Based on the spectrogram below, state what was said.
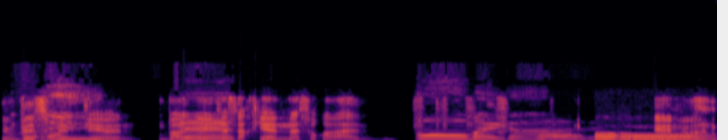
yung best friend ko yun. Bago yung sasakyan na sukaan. Oh my God. Oo. Ano?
